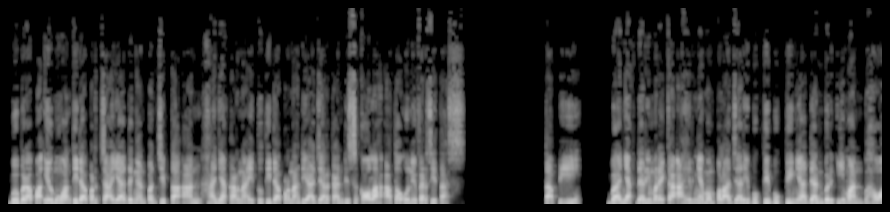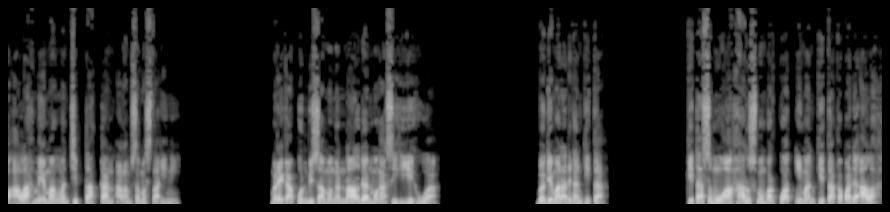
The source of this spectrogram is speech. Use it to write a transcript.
beberapa ilmuwan tidak percaya dengan penciptaan hanya karena itu tidak pernah diajarkan di sekolah atau universitas. Tapi, banyak dari mereka akhirnya mempelajari bukti-buktinya dan beriman bahwa Allah memang menciptakan alam semesta ini mereka pun bisa mengenal dan mengasihi Yehua. Bagaimana dengan kita? Kita semua harus memperkuat iman kita kepada Allah,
